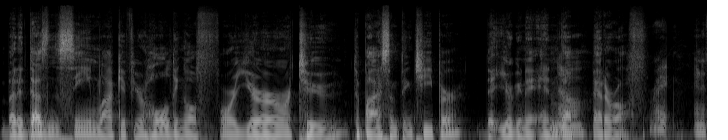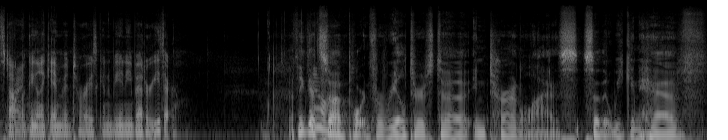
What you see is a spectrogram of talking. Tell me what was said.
But it doesn't seem like if you're holding off for a year or two to buy something cheaper, that you're going to end No. up better off. Right. And it's not Right. looking like inventory is going to be any better either. I think that's No. so important for realtors to internalize so that we can have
